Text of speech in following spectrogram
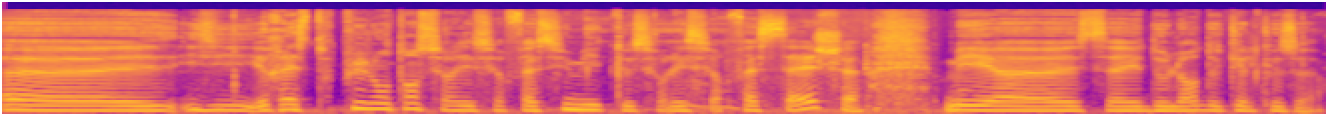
Euh, il reste plus longtemps sur les surfaces humides que sur les surfaces sèches, mais c'est de l'ordre de quelques heures.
